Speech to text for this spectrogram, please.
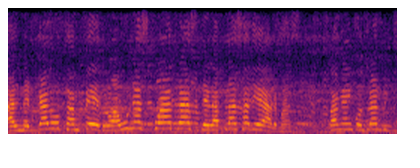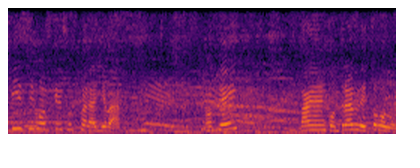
Al mercado San Pedro, a unas cuadras de la Plaza de Armas. Van a encontrar riquísimos quesos para llevar. ¿Ok? Van a encontrar de todo.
